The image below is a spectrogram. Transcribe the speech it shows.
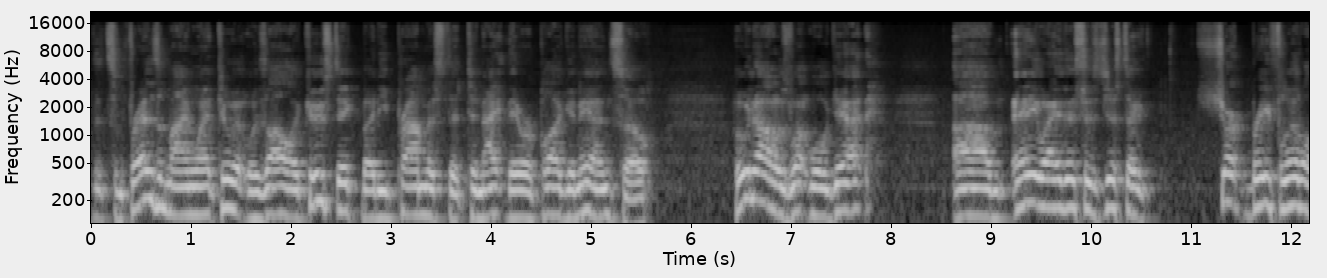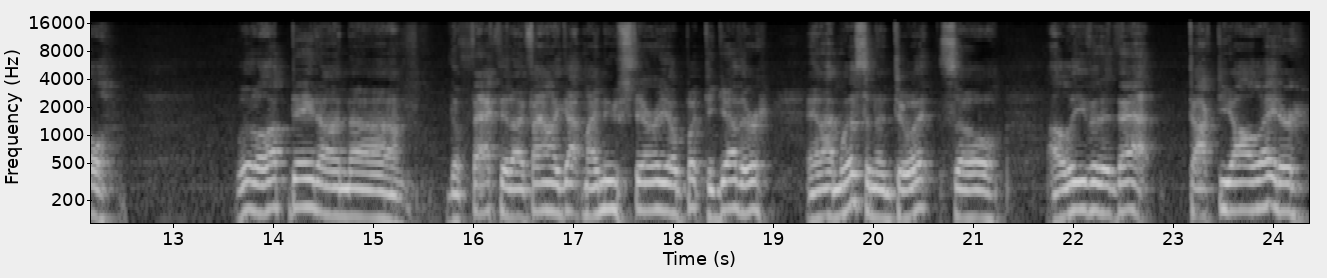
that some friends of mine went to. It was all acoustic, but he promised that tonight they were plugging in, so who knows what we'll get. Um, anyway, this is just a short, brief little little update on uh, the fact that I finally got my new stereo put together and I'm listening to it. So I'll leave it at that. Talk to y'all later.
